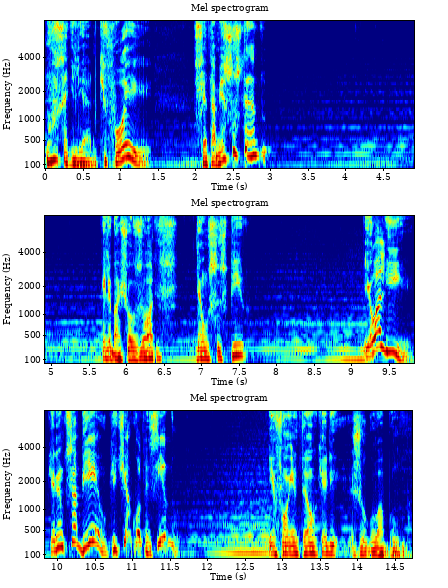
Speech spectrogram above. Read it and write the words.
Nossa, Guilherme, que foi? Você está me assustando. Ele baixou os olhos, deu um suspiro. Eu ali, querendo saber o que tinha acontecido. E foi então que ele jogou a bomba.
